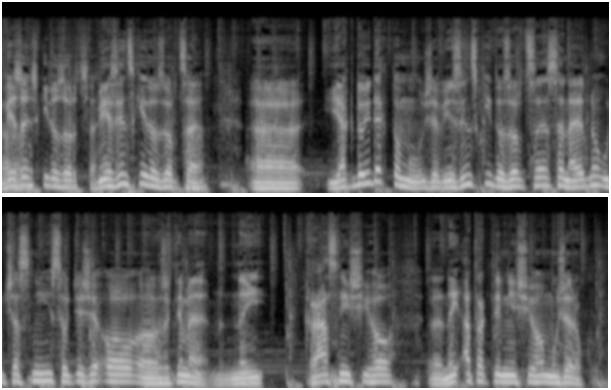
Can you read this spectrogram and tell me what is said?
Eh, vězeňský dozorce. Vězeňský dozorce. Aha. Jak dojde k tomu, že vězeňský dozorce se najednou účastní soutěže o, řekněme, nejkrásnějšího, nejatraktivnějšího muže roku?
